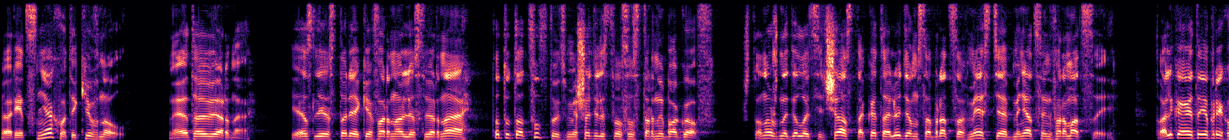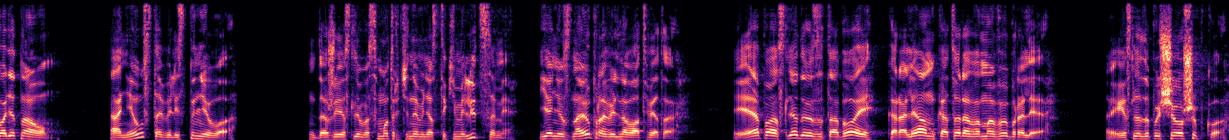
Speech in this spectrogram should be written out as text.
Риц неохотно кивнул. Это верно. Если история Кефарнолис верна, то тут отсутствует вмешательство со стороны богов. Что нужно делать сейчас, так это людям собраться вместе и обменяться информацией. Только это и приходит на ум. Они уставились на него. Даже если вы смотрите на меня с такими лицами, я не знаю правильного ответа. Я последую за тобой, королем, которого мы выбрали. А если допущу ошибку?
